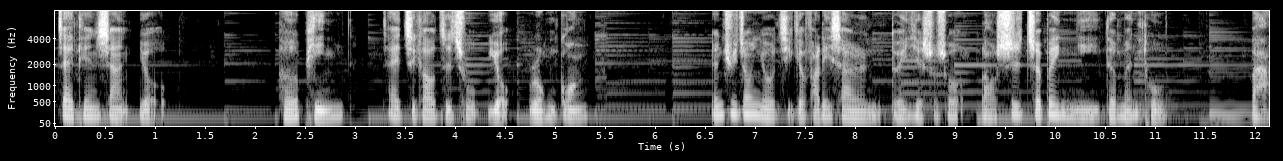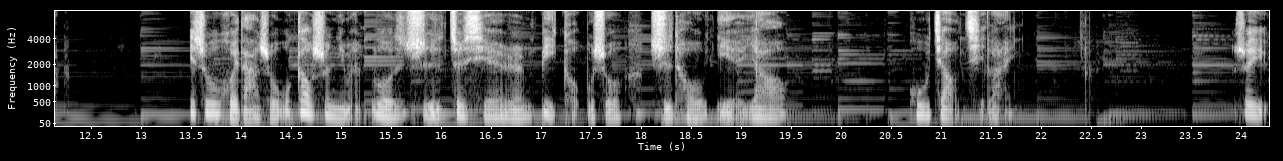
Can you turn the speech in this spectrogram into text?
在天上有和平，在至高之处有荣光。”人群中有几个法利赛人对耶稣说：“老师责备你的门徒吧。”耶稣回答说：“我告诉你们，若是这些人闭口不说，石头也要呼叫起来。所以，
